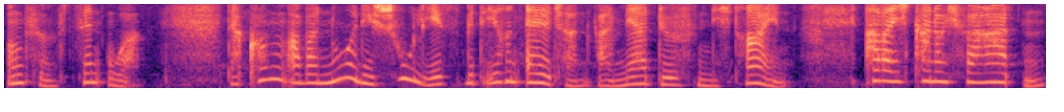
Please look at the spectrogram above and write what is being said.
um 15 Uhr. Da kommen aber nur die Schulis mit ihren Eltern, weil mehr dürfen nicht rein. Aber ich kann euch verraten,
